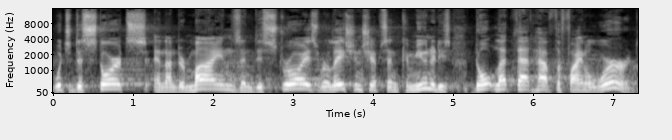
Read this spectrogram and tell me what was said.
which distorts and undermines and destroys relationships and communities, don't let that have the final word.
